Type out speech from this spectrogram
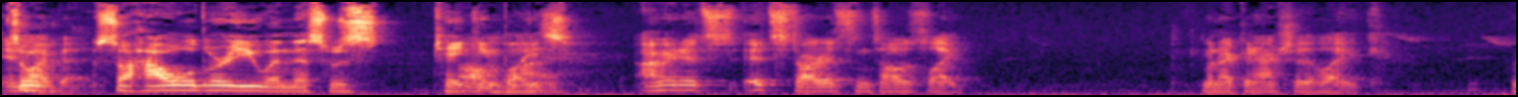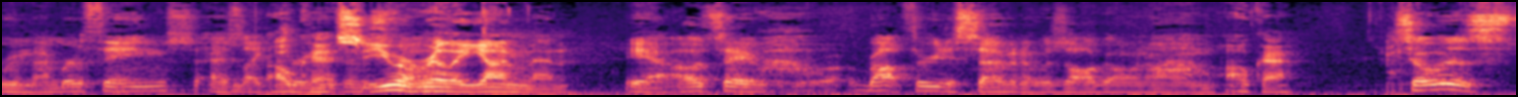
in so, my bed. so how old were you when this was taking Oh, my. place? I mean, it's it started since I was like when I can actually like remember things as like Okay, so you were really young then. yeah. I would say about three to seven. It was all going on. Okay. So it was,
